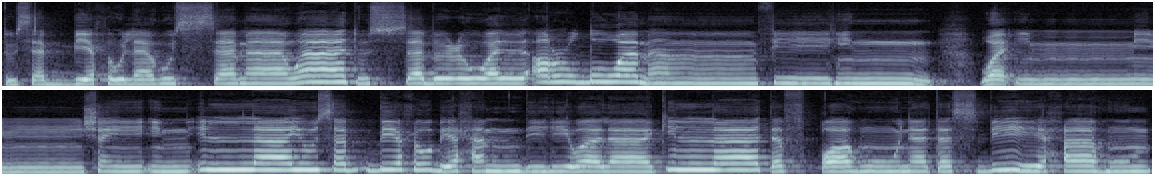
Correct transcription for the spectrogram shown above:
Tusabbihu lahu samawatu sab'u wal ardu wa man fihin wa in min shay'in illa yusabbihu bihamdihi walakin la tafqahuna tasbihahum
